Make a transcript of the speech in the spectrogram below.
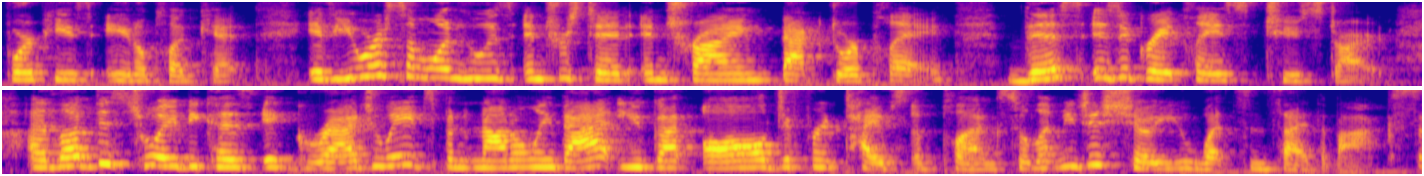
four piece anal plug kit. If you are someone who is interested in trying backdoor play, this is a great place to start. I love this toy because it graduates, but not only that, you've got all different types of plugs. So let me just show you what's inside the box.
